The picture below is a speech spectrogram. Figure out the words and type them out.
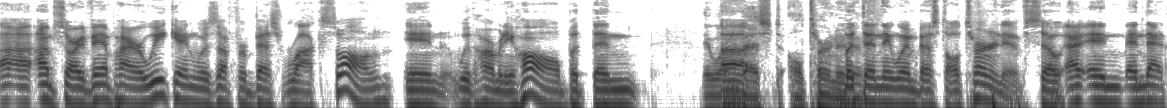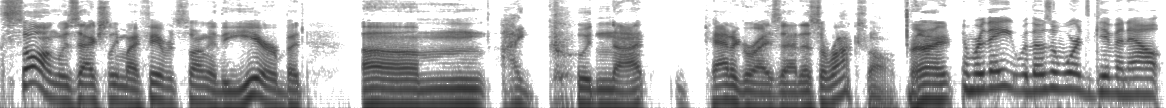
Uh, I'm sorry, Vampire Weekend was up for best rock song in with Harmony Hall, but then They won uh, best alternative. But then they win best alternative. So uh, and and that song was actually my favorite song of the year, but um, I could not categorize that as a rock song. All right. And were they were those awards given out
